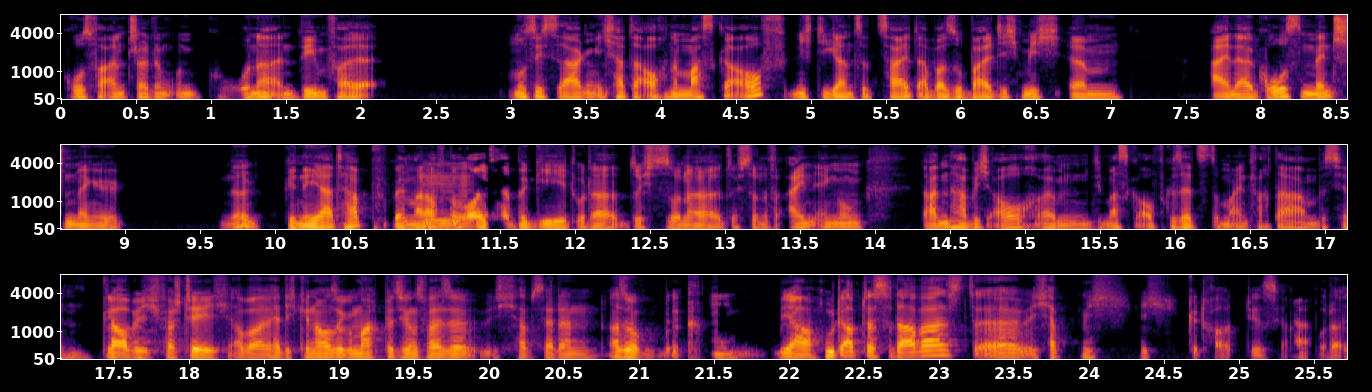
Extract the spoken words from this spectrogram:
Großveranstaltung und Corona. In dem Fall muss ich sagen, ich hatte auch eine Maske auf, nicht die ganze Zeit, aber sobald ich mich ähm, einer großen Menschenmenge ne, genähert habe, wenn man auf eine Mhm. Rolltreppe geht oder durch so eine, durch so eine Einengung, dann habe ich auch ähm, die Maske aufgesetzt, um einfach da ein bisschen Glaube ich, verstehe ich. Aber hätte ich genauso gemacht, beziehungsweise ich habe es ja dann, also Mhm. ja, Hut ab, dass du da warst. Äh, ich habe mich nicht getraut dieses Jahr. Ja. Oder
